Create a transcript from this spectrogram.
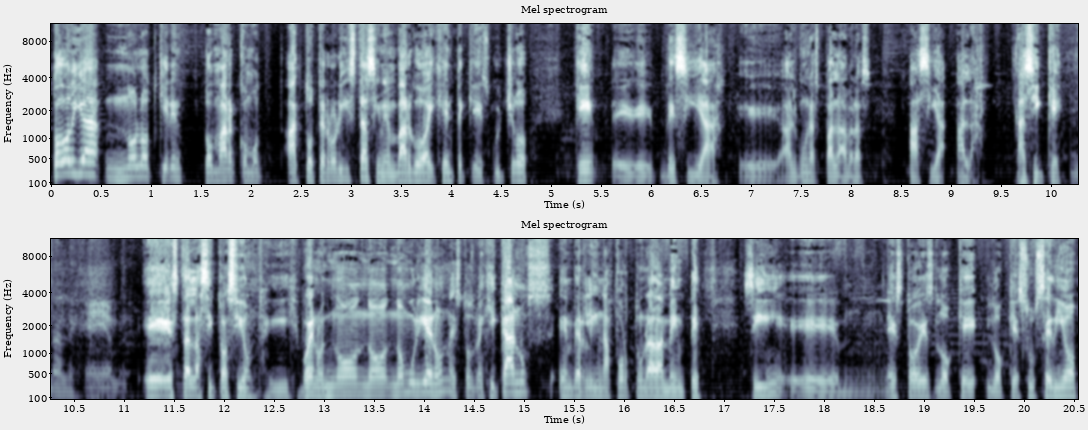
todavía no lo quieren tomar como acto terrorista, sin embargo, hay gente que escuchó que eh, decía eh, algunas palabras hacia Alá. Así que Dale. eh, esta es la situación. Y bueno, no, no, no murieron estos mexicanos en Berlín, afortunadamente. Sí, eh, esto es lo que, lo que sucedió.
